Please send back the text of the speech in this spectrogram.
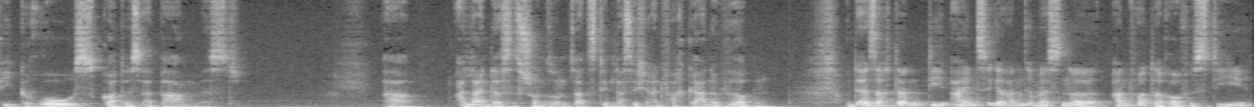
wie groß Gottes Erbarmen ist. Äh, allein das ist schon so ein Satz, den lasse ich einfach gerne wirken. Und er sagt dann, die einzige angemessene Antwort darauf ist die,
